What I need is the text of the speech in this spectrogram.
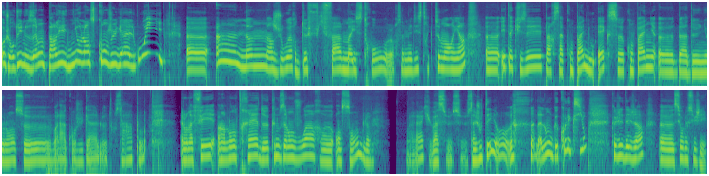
aujourd'hui nous allons parler violence conjugale. Oui Euh, Un homme, un joueur de FIFA, Maestro, alors ça ne me dit strictement rien, euh, est accusé par sa compagne ou ex-compagne euh, bah, de violence voilà, conjugale, tout ça. Bon. Elle en a fait un long trade que nous allons voir ensemble. Voilà, qui va s'ajouter hein, à la longue collection que j'ai déjà sur le sujet.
